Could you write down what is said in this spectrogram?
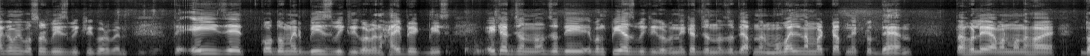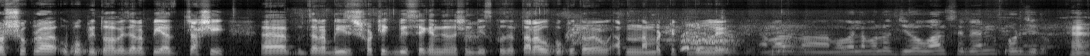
আগামী বছর বীজ বিক্রি করবেন। তো এই যে কদমের বীজ বিক্রি করবেন হাইব্রিড বীজ এটার জন্য যদি এবং পেঁয়াজ বিক্রি করবেন এটার জন্য যদি আপনার মোবাইল নাম্বারটা আপনি একটু দেন তাহলে আমার মনে হয় দর্শকরা উপকৃত হবে যারা পেঁয়াজ চাষি যারা বীজ সঠিক বীজ সেকেন্ড জেনারেশন বীজ খুঁজে তারাও উপকৃত হবে। এবং আপনার নাম্বারটা একটু বললে আমার মোবাইল নাম্বার হলো zero one seven four zero. হ্যাঁ।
